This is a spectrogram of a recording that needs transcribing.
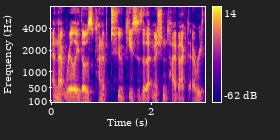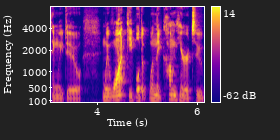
And that really, those kind of two pieces of that mission tie back to everything we do. And we want people to, when they come here, to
